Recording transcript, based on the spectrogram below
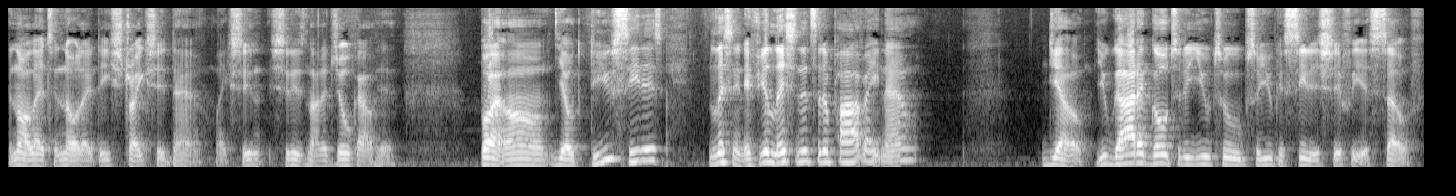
and all that to know that they strike shit down. Like shit shit is not a joke out here. But um yo, do you see this? Listen, if you're listening to the pod right now, yo, you gotta go to the YouTube so you can see this shit for yourself.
